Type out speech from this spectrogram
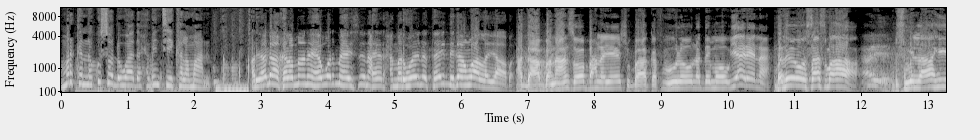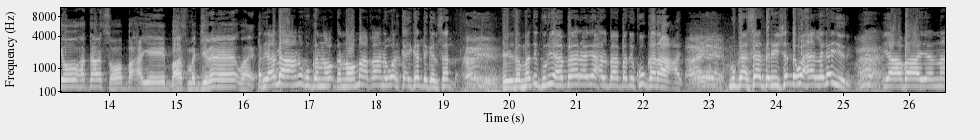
markanna ku soo dhowaada xubintii kalamaan. Aryadhaha kalamaanahe war ma haysina heer xamarweyne tay dhigaan waa la yaabay. Haddaa bannaan soo baxnaye shubaaka fuulowna demow yeereena badioo saas ma aha bismilaahiyo haddaan soo baxaye baas ma jire aryadhaha anigu gannooma aqaana warka iga dhegansadha ciidamadii guryaha baaraya albaabadii ku garaacay. Mugaasaa dariishadda waxaa laga yidhi yaabaayana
